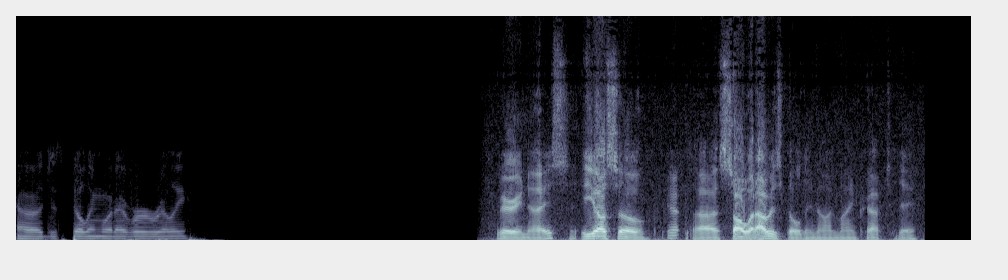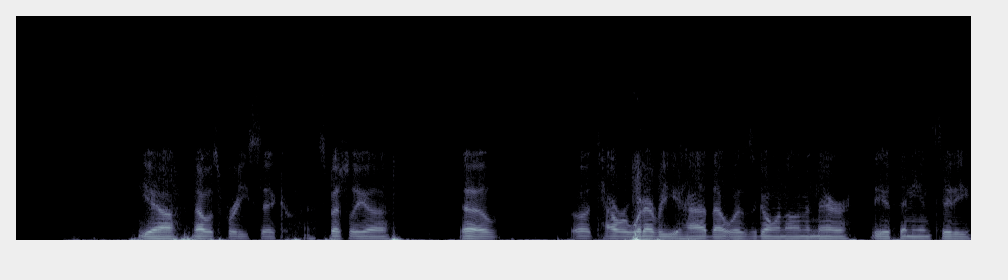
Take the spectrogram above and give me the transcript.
Uh, just building whatever really. Very nice. You also Yep. uh, saw what I was building on Minecraft today. Yeah, that was pretty sick. Especially uh, uh, uh tower, whatever you had that was going on in there, the Athenian city.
